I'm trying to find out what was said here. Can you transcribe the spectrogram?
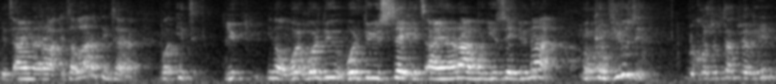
It's ayin hara. It's a lot of things ayin hara. But it's you you know where, where do you where do you say it's ayin hara when you say do not? You're confusing. Because of that, we are here.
